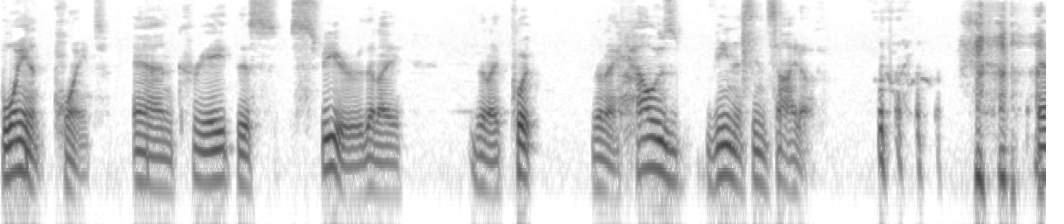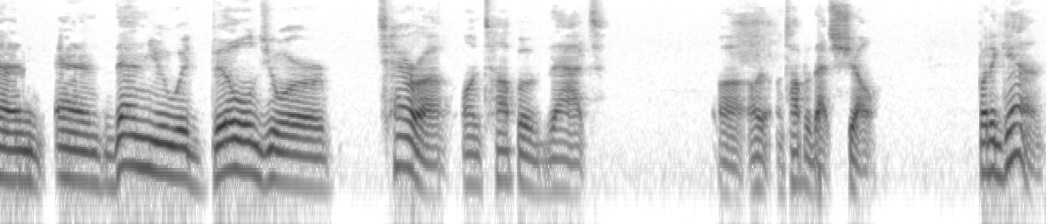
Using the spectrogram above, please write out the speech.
buoyant point and create this sphere that I that I put that I house Venus inside of. and and then you would build your Terra on top of that uh, on top of that shell. But again,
